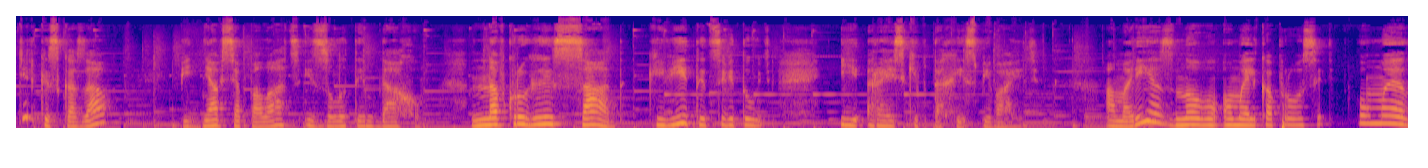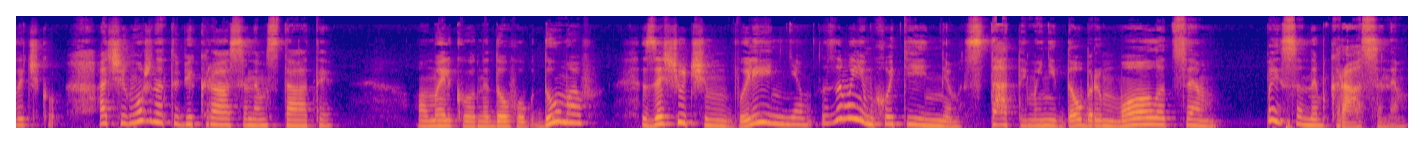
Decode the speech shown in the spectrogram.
Тільки сказав, піднявся палац із золотим дахом. навкруги сад, квіти цвітуть і рейські птахи співають. А Марія знову Омелька просить Омелечко, а чи можна тобі красенем стати? Омелько недовго думав, за щучим велінням, за моїм хотінням стати мені добрим молодцем, писаним красенем.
